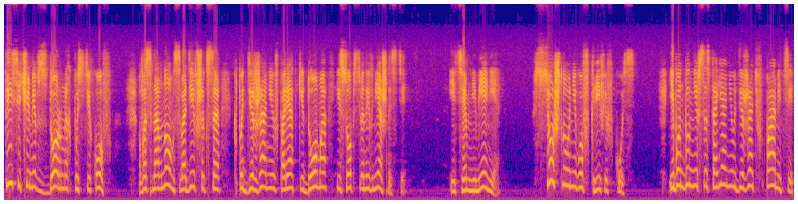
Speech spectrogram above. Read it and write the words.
тысячами вздорных пустяков, в основном сводившихся к поддержанию в порядке дома и собственной внешности. И тем не менее, все шло у него в кривь и в кость, ибо он был не в состоянии удержать в памяти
